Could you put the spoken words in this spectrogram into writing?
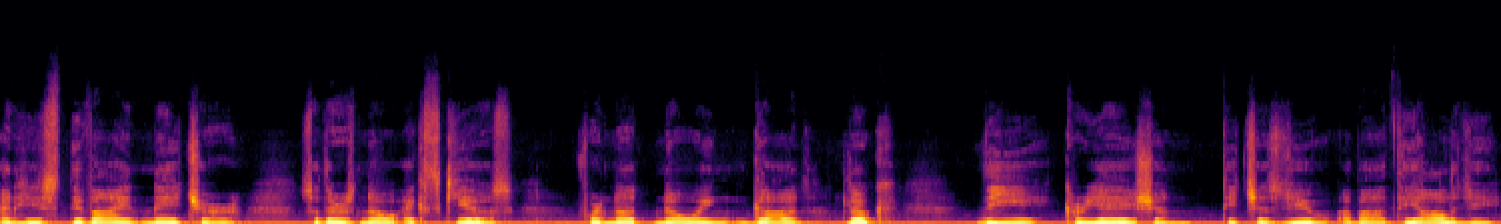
and His divine nature. So there is no excuse for not knowing God. Look, the creation teaches you about theology.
